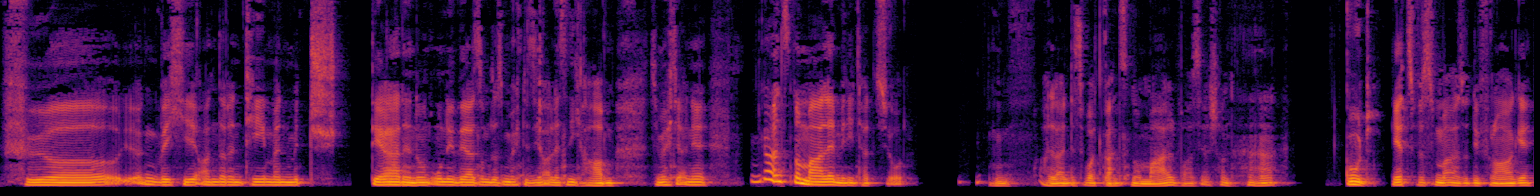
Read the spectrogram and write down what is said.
für irgendwelche anderen Themen mit Sternen und Universum, das möchte sie alles nicht haben. Sie möchte eine ganz normale Meditation. Allein das Wort ganz normal war es ja schon. Gut, jetzt wissen wir also die Frage,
